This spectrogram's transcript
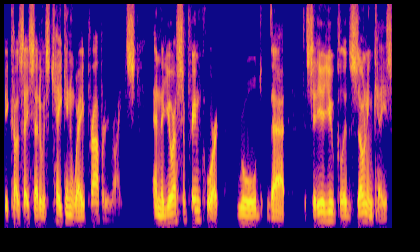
because they said it was taking away property rights. And the U.S. Supreme Court ruled that the city of Euclid's zoning case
